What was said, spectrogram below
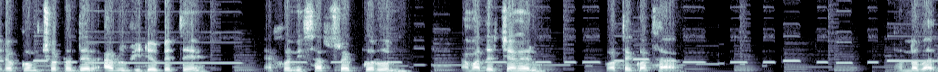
এরকম ছোটদের আরও ভিডিও পেতে এখনই সাবস্ক্রাইব করুন আমাদের চ্যানেল কতে কথা। ধন্যবাদ।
